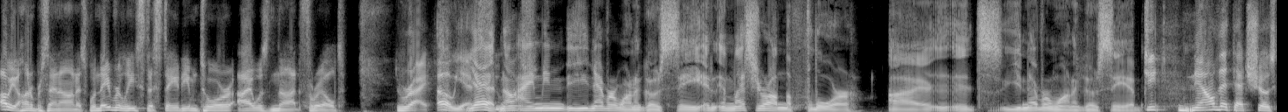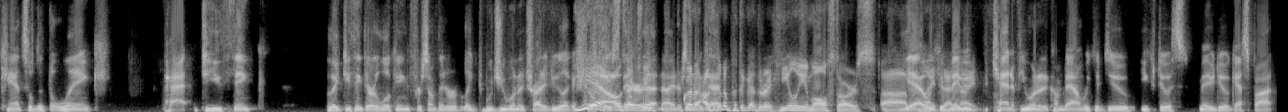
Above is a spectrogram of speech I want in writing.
I'll be 100 percent honest. When they released the stadium tour, I was not thrilled. Right. Oh yeah. Yeah, no. I mean, you never want to go see, un unless you're on the floor. Uh, it's you never want to go see it. Did now that that show's canceled at the Linc, Pat? Do you think? Like, do you think they're looking for something? Like, would you want to try to do like a showcase Yeah, I was there actually that night or gonna, something I was gonna put together a Helium All Stars. Uh. Yeah, we could maybe night. Ken, if you wanted to come down, we could do. You could do a maybe do a guest spot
